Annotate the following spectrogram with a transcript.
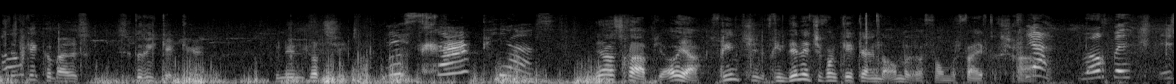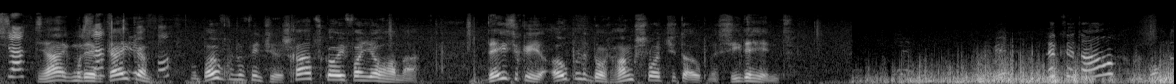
Is dit kikkerbuis? Zit er een kikker? Kunnen jullie dat zien? Die schaapjes. Ja, schaapje. Oh ja. Vriendje, vriendinnetje van kikker en de andere van de 50 schapen. Ja, boven is dat. Ja, ik moet even dat kijken. knuffel? Want boven vind je de schaapskooi van Johanna. Deze kun je openen door het hangslotje te openen. Zie de hint. Lukt het al? Ronde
